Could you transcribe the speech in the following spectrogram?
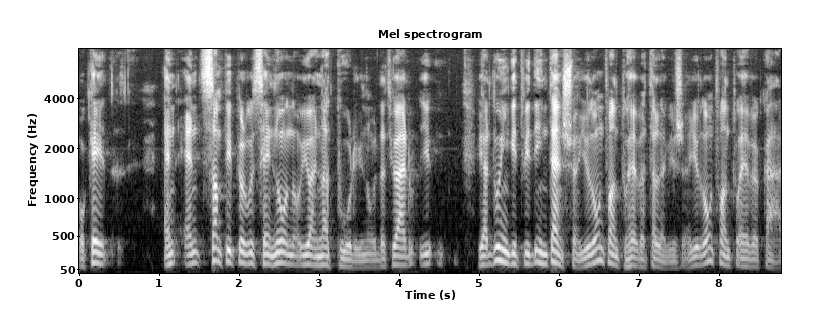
Okay? And, and some people would say, no, no, you are not poor, you know, that you are, you, you are doing it with intention. You don't want to have a television. You don't want to have a car.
